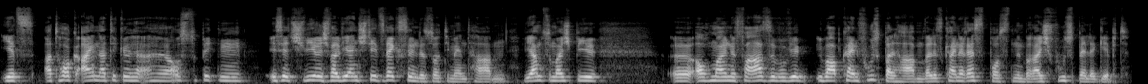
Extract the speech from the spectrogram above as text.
Jetzt ad hoc einen Artikel herauszupicken, ist jetzt schwierig, weil wir ein stets wechselndes Sortiment haben. Wir haben zum Beispiel äh, auch mal eine Phase, wo wir überhaupt keinen Fußball haben, weil es keine Restposten im Bereich Fußbälle gibt.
